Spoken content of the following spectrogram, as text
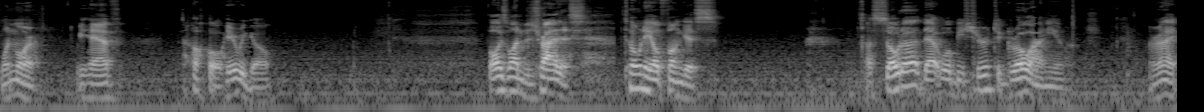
One more. We have, oh, here we go. I've always wanted to try this. Toenail fungus. A soda that will be sure to grow on you. All right,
